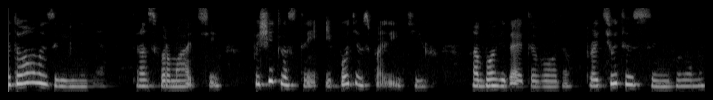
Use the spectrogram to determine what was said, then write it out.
ритуали звільнення, трансформації. Пишіть листи і потім спаліть їх або віддайте воду. Працюйте з символами,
